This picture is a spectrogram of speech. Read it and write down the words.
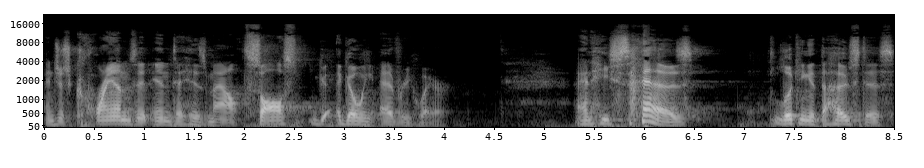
and just crams it into his mouth, sauce going everywhere. And he says, looking at the hostess,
